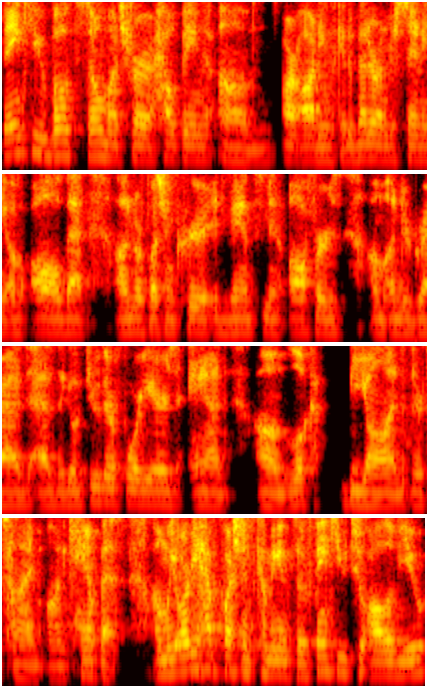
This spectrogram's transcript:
Thank you both so much for helping um, our audience get a better understanding of all that uh, Northwestern Career Advancement offers um, undergrads as they go through their four years and um, look beyond their time on campus. Um, we already have questions coming in, so thank you to all of you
